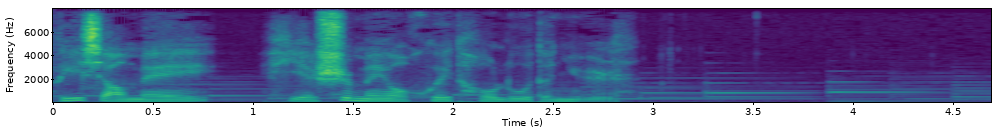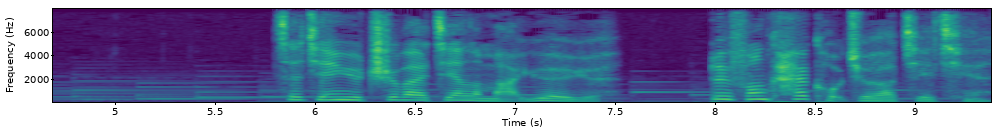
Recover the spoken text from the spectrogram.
李小梅也是没有回头路的女人，在监狱之外见了马月月，对方开口就要借钱，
